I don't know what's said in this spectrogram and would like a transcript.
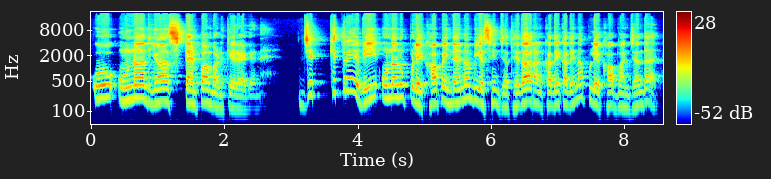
ਉਹ ਉਹਨਾਂ ਦੀਆਂ ਸਟੈਂਪਾਂ ਬਣ ਕੇ ਰਹਿ ਗਏ ਨੇ। ਜੇ ਕਿਤਰੇ ਵੀ ਉਹਨਾਂ ਨੂੰ ਭੁਲੇਖਾ ਪੈਂਦਾ ਹੈ ਨਾ ਵੀ ਅਸੀਂ ਜਥੇਦਾਰ ਹਾਂ, ਕਦੇ ਕਦੇ ਨਾ ਭੁਲੇਖਾ ਬਣ ਜਾਂਦਾ ਹੈ।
